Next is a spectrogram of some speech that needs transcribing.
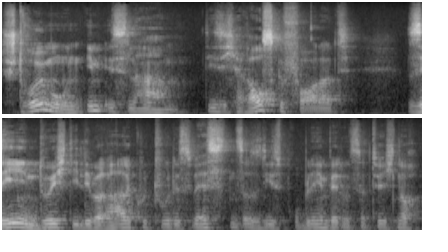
Strömungen im Islam, die sich herausgefordert sehen durch die liberale Kultur des Westens. Also dieses Problem wird uns natürlich noch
